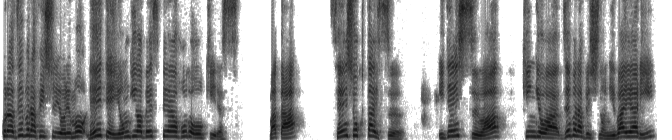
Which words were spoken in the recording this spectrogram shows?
これはゼブラフィッシュよりも0.4ギガベースペアほど大きいです。また、染色体数、遺伝子数は、金魚はゼブラフィッシュの2倍あり、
